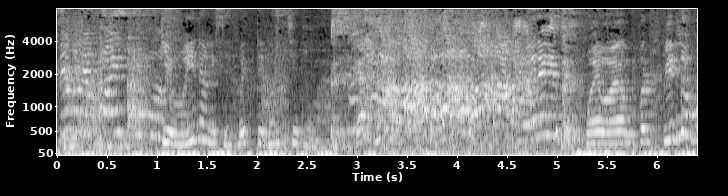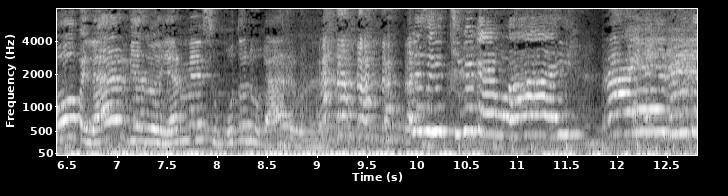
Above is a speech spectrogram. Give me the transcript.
Qué bueno que se fue este conche tu madre. Qué bueno que se fue, weón. Por fin lo puedo pelar y adueñarme de su puto lugar, weón. Ahora soy un chico kawaii. Ay, puta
